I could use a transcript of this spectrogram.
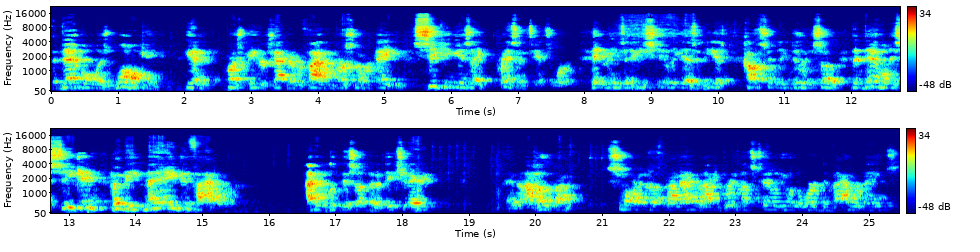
The devil was walking in 1 Peter chapter number 5 and verse number 8. Seeking is a present tense word. It means that he still is, and he is constantly doing so. The devil is seeking whom he may devour. I didn't look this up in a dictionary, and I hope I'm smart enough by now that I can pretty much tell you what the word devour means.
